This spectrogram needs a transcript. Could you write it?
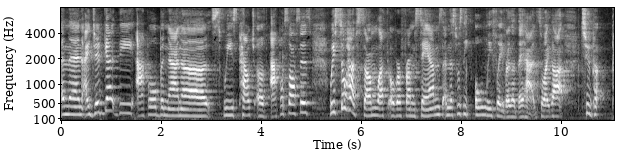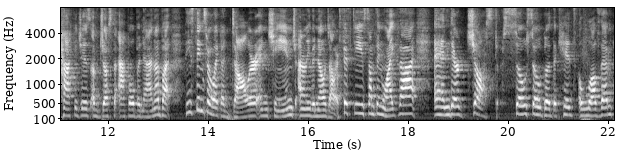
And then I did get the apple banana squeeze pouch of apple sauces. We still have some left over from Sam's and this was the only flavor that they had. So I got two packages of just the apple banana, but these things are like a dollar and change. I don't even know, dollar fifty, something like that. And they're just so, so good. The kids love them.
